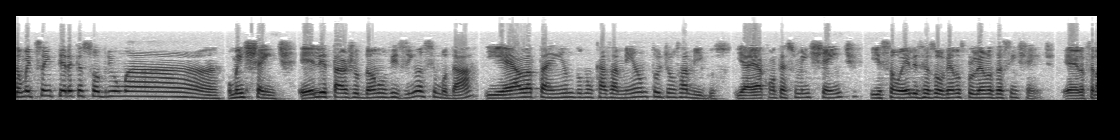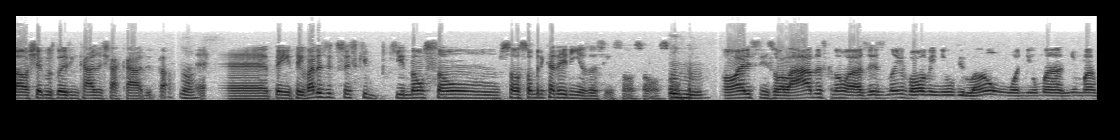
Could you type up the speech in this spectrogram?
uma edição inteira que é sobre uma. uma enchente. Ele tá ajudando um vizinho a se mudar e ela tá indo num casamento de uns amigos. E aí acontece uma enchente e são eles resolvendo os problemas dessa enchente. E aí no final chega os dois em casa encharcados e tal. É, é, tem, tem várias edições que, que não são, são. são brincadeirinhas, assim. São, são, são Uhum. menores, isoladas, que não, às vezes não envolvem nenhum vilão ou nenhuma, nenhuma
